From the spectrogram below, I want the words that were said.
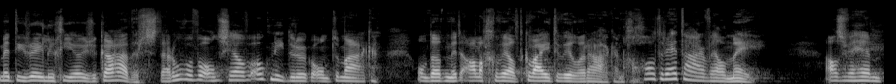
met die religieuze kaders. Daar hoeven we onszelf ook niet druk om te maken, om dat met alle geweld kwijt te willen raken. God redt daar wel mee, als we hem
